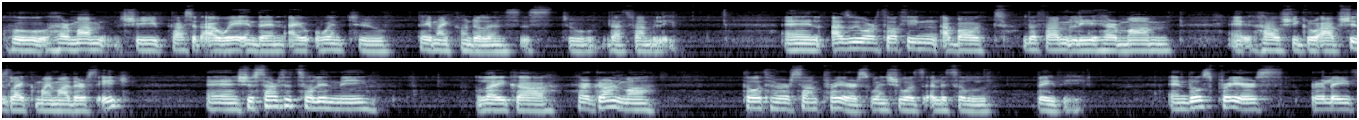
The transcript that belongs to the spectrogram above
who her mom she passed away and then I went to pay my condolences to that family. And as we were talking about the family, her mom, eh, how she grew up, she's like my mother's age. And she started telling me, like, uh, her grandma taught her some prayers when she was a little baby. And those prayers relate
